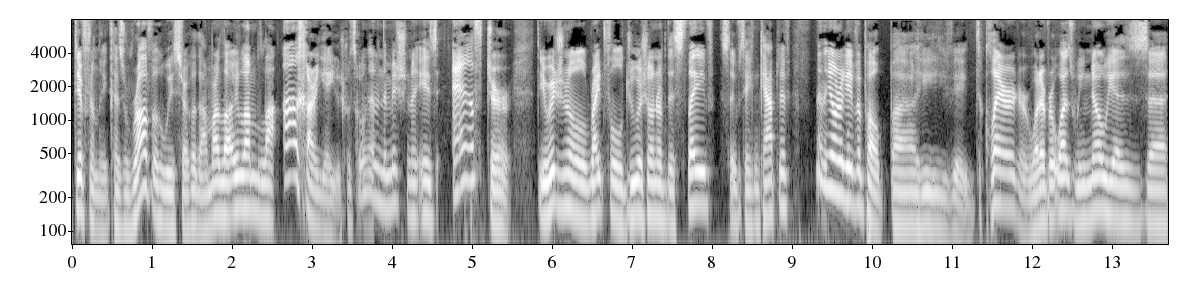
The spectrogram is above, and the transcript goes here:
differently because Rav, who we circled, Amar La'ilam La'achar Yeyush. What's going on in the Mishnah is after the original rightful Jewish owner of this slave, slave was taken captive, then the owner gave a pope. Uh, he, he, declared, or whatever it was, we know he has uh,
